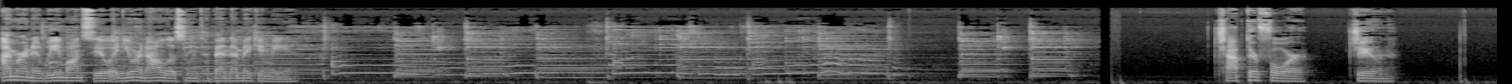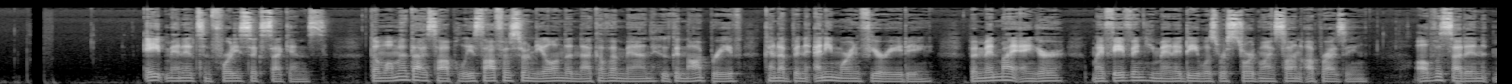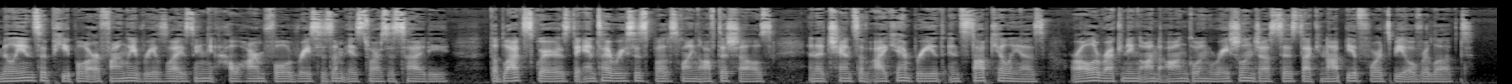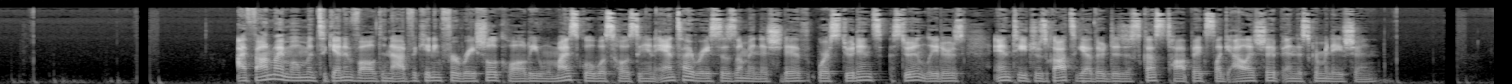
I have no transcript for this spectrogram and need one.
I'm Ernan Bonsu, and you are now listening to Pandemic and Me. Chapter 4 June 8 minutes and 46 seconds. The moment that I saw a police officer kneel on the neck of a man who could not breathe couldn't have been any more infuriating. But amid my anger, my faith in humanity was restored when I saw an uprising. All of a sudden, millions of people are finally realizing how harmful racism is to our society. The black squares, the anti racist books flying off the shelves, and the chants of I can't breathe and stop killing us are all a reckoning on the ongoing racial injustice that cannot be afforded to be overlooked. I found my moment to get involved in advocating for racial equality when my school was hosting an anti racism initiative where students, student leaders, and teachers got together to discuss topics like allyship and discrimination.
